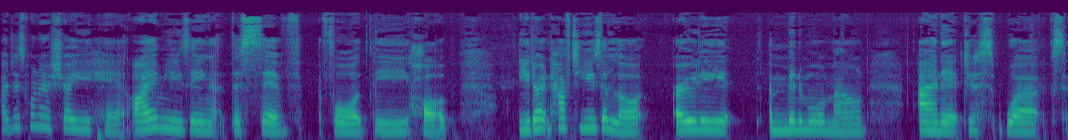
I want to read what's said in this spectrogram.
I just want to show you here, I am using the Cif for the hob. You don't have to use a lot, only a minimal amount, and it just works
